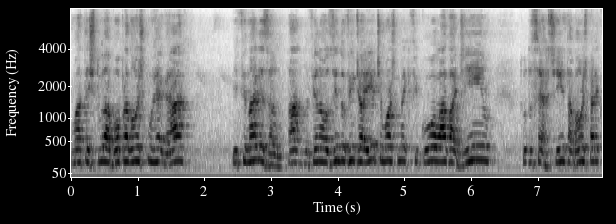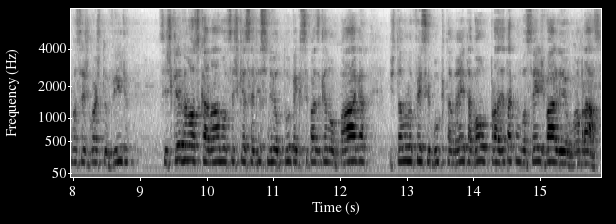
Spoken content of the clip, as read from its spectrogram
uma textura boa para não escorregar e finalizando, tá? No finalzinho do vídeo aí eu te mostro como é que ficou, lavadinho, tudo certinho, tá bom? Espero que vocês gostem do vídeo. Se inscreva no nosso canal, não se esqueça disso no YouTube, é que se faz aqui não paga. Estamos no Facebook também, tá bom? Prazer estar com vocês, valeu, um abraço.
